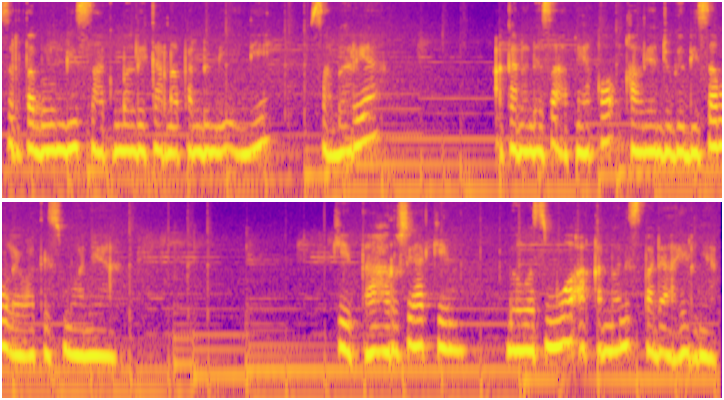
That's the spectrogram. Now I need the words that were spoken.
serta belum bisa kembali karena pandemi ini, sabar ya. Akan ada saatnya kok kalian juga bisa melewati semuanya. Kita harus yakin bahwa semua akan manis pada akhirnya.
